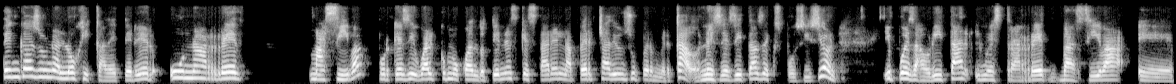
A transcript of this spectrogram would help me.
tengas una lógica de tener una red masiva, porque es igual como cuando tienes que estar en la percha de un supermercado, necesitas exposición. Y pues ahorita nuestra red masiva eh,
